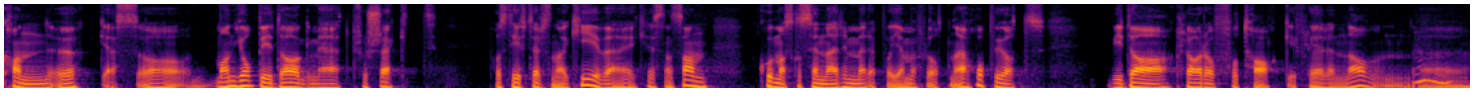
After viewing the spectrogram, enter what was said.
kan økes. Og man jobber i dag med et prosjekt på Stiftelsen Arkivet i Kristiansand hvor man skal se nærmere på hjemmeflåten. Jeg håper jo at vi da klarer å få tak i flere navn. Mm. Eh,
